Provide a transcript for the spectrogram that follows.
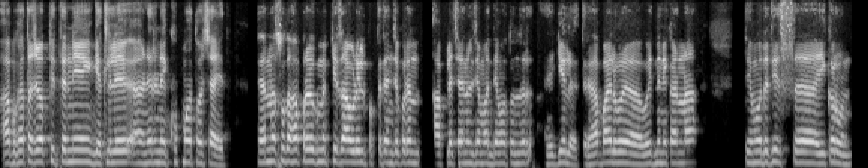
अपघाताच्या बाबतीत त्यांनी घेतलेले निर्णय खूप महत्त्वाचे आहेत. त्यांना सुद्धा हा प्रयोग नक्कीच आवडेल. फक्त त्यांच्यापर्यंत आपल्या चॅनलच्या माध्यमातून जर हे गेलं तर ह्या बाल वैज्ञानिकांना ते मदतीस हे करून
